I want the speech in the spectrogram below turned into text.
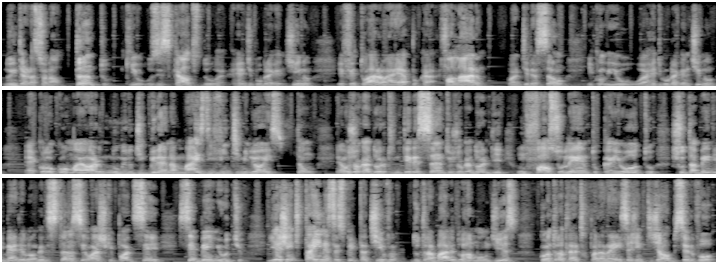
no Internacional. Tanto que os scouts do Red Bull Bragantino efetuaram a época, falaram com a direção e, com, e o, a Red Bull Bragantino é, colocou o maior número de grana, mais de 20 milhões. Então é um jogador que interessante, um jogador de um falso lento, canhoto, chuta bem de média e longa distância. Eu acho que pode ser, ser bem útil. E a gente está aí nessa expectativa do trabalho do Ramon Dias. Contra o Atlético Paranaense, a gente já observou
